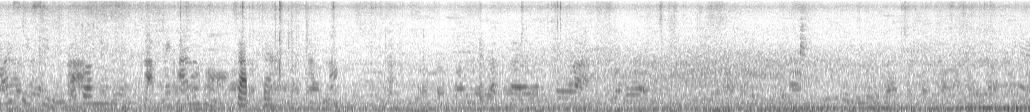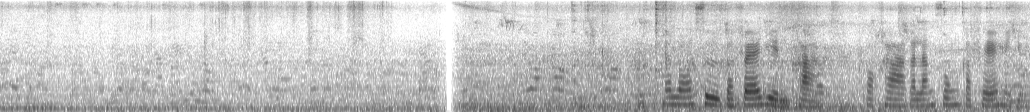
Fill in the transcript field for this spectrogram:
ร้อยสี่สิบตัวนี้สับไหมคะหรือห่อสับจ้ะสับเนาะมารอซื้อกาแฟเย็นค่ะพ่อค้ากำลังส่งกาแฟให้อยู่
